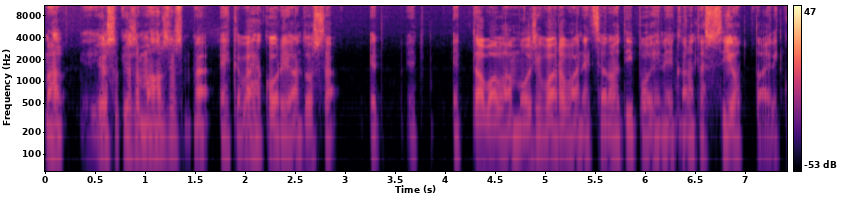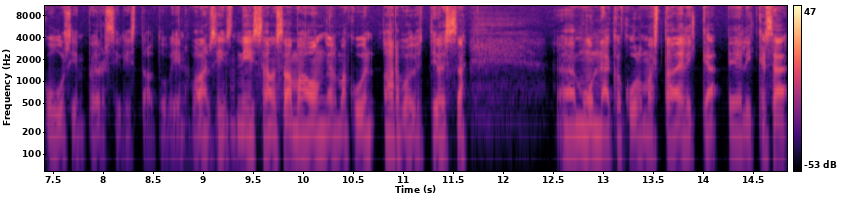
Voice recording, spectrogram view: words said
Mä, jos, jos on mahdollisuus, mä ehkä vähän korjaan tuossa, että et, et tavallaan mä olisin varovainen, että sanoit tipoihin ei kannata sijoittaa, eli kuusiin pörssilistautuviin, vaan siis niissä on sama ongelma kuin arvoyhtiöissä ää, mun näkökulmasta, eli, eli sä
